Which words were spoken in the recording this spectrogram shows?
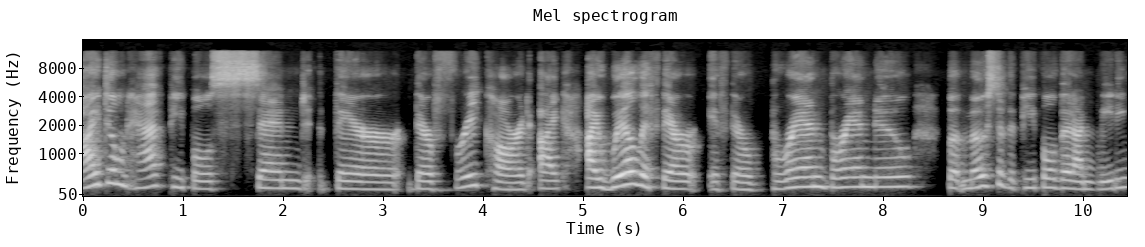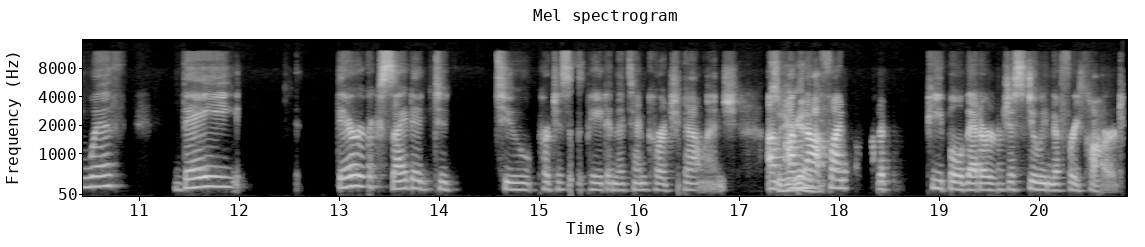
I don't have people send their their free card. I I will if they're if they're brand brand new, but most of the people that I'm meeting with, they they're excited to to participate in the 10 card challenge. Um, so I'm gonna... not finding a lot of people that are just doing the free card.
